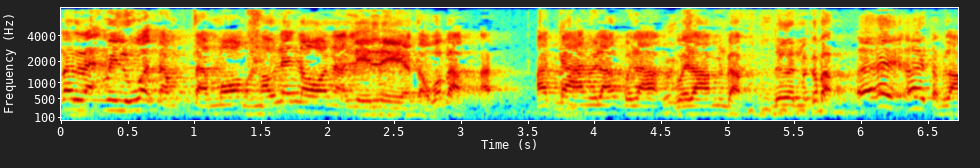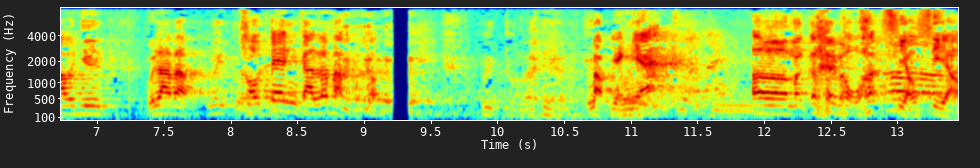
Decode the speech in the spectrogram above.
นั่นแหละไม่รู้อะแต่แต่มองเขาแน่นอนอะเละๆอะแต่ว่าแบบอะอาการเวลาเวลาเวลามันแบบ เดินมันก็แบบ เอ้ยเอ้ยแต่เรายืน เวลาแบบเขาเต้นกันแล้วแบบแบบอย่างเงี้ย เออมันก็เลยบอกว่าเสียวเสียว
